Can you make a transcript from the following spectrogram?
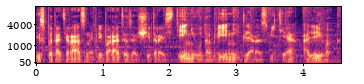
испытать разные препараты защиты растений и удобрений для развития оливок.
